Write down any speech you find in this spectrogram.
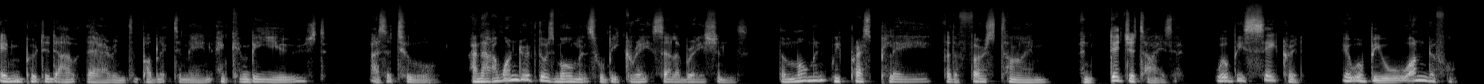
inputted out there into public domain and can be used as a tool. And I wonder if those moments will be great celebrations. The moment we press play for the first time and digitize it will be sacred. It will be wonderful.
